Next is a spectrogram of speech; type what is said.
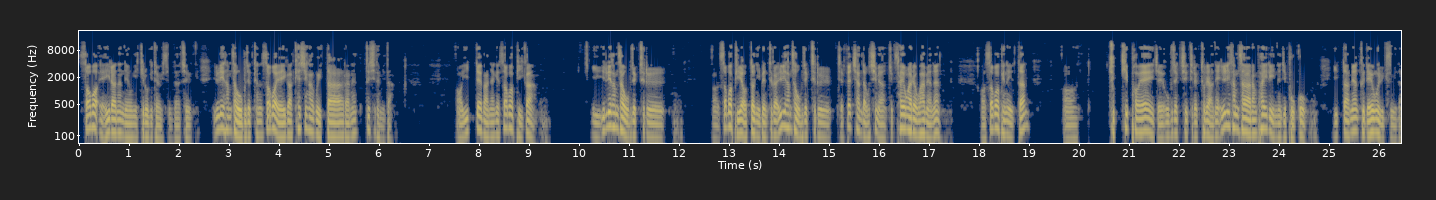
서버 A라는 내용이 기록이 되어 있습니다. 즉 1, 2, 3, 4 오브젝트는 서버 A가 caching하고 있다라는 뜻이 됩니다. 어, 이때 만약에 서버 B가 이 1, 2, 3, 4 오브젝트를 어, 서버 B의 어떤 이벤트가 1, 2, 3, 4 오브젝트를 이제 fetch한다고 치면 즉 사용하려고 하면은 어, 서버 B는 일단 어, ZooKeeper의 이제 오브젝트 디렉토리 안에 1, 2, 3, 4란 파일이 있는지 보고 있다면 그 내용을 읽습니다.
